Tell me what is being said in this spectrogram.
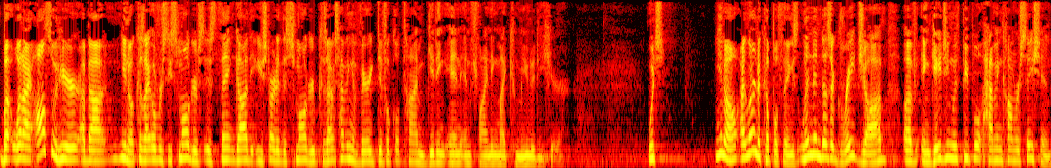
But what I also hear about, you know, because I oversee small groups, is thank God that you started this small group because I was having a very difficult time getting in and finding my community here. Which, you know, I learned a couple things. Lynden does a great job of engaging with people, having conversation,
